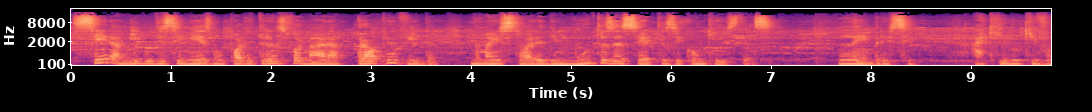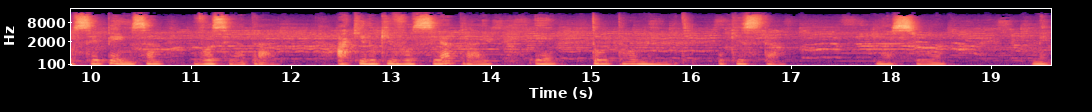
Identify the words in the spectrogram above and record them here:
Ser amigo de si mesmo pode transformar a própria vida numa história de muitos acertos e conquistas. Lembre-se: aquilo que você pensa, você atrai. Aquilo que você atrai é totalmente o que está na sua mente.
